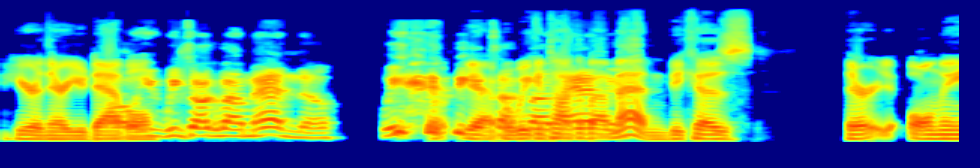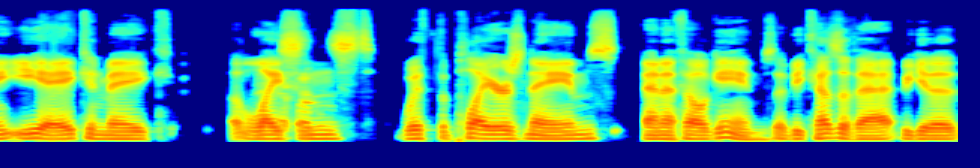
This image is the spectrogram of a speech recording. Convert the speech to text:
Here and there, you dabble. Oh, we can talk about Madden though. We, we yeah, but we can talk about Madden because there only EA can make licensed with the players' names NFL games, and because of that, we get a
